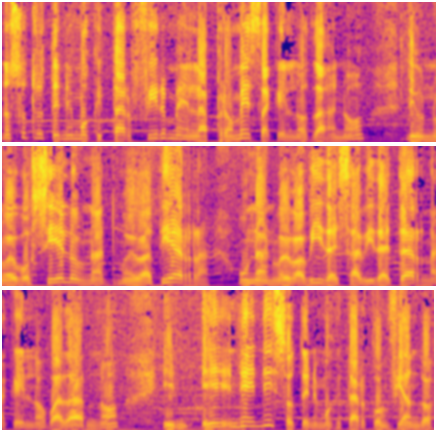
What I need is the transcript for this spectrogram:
Nosotros tenemos que estar firmes en la promesa que Él nos da, ¿no? De un nuevo cielo, una nueva tierra, una nueva vida, esa vida eterna que Él nos va a dar, ¿no? En eso tenemos que estar confiando.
